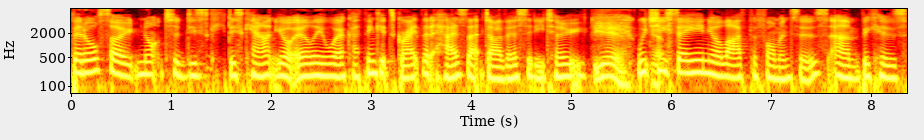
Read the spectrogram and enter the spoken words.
but also not to dis- discount your earlier work. I think it's great that it has that diversity too. Yeah, which yeah. you see in your live performances, um, because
